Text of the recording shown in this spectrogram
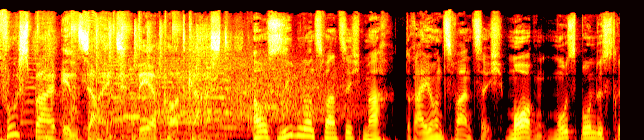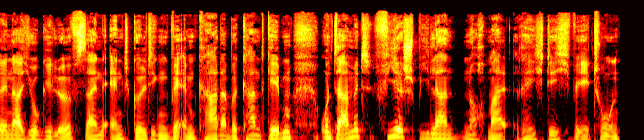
Fußball Inside, der Podcast. Aus 27 mach 23. Morgen muss Bundestrainer Jogi Löw seinen endgültigen WM-Kader bekannt geben und damit vier Spielern nochmal richtig wehtun.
